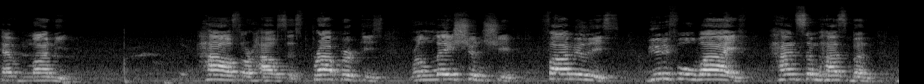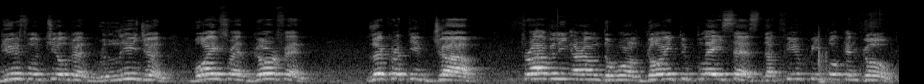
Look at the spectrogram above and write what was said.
have money, house or houses, properties, relationship, families, beautiful wife, handsome husband, beautiful children, religion, boyfriend, girlfriend, lucrative job, traveling around the world, going to places that few people can go,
